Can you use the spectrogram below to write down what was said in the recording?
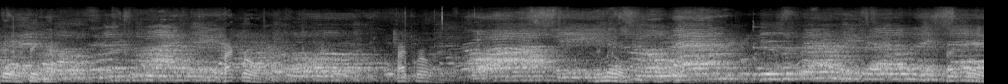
The hat. Back row. Back row. In the middle. Back row.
